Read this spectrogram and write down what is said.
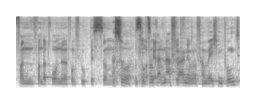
von, von der Drohne, vom Flug bis zum. Ach so, äh, okay. ich wollte gerade nachfragen, aber von welchem Punkt.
